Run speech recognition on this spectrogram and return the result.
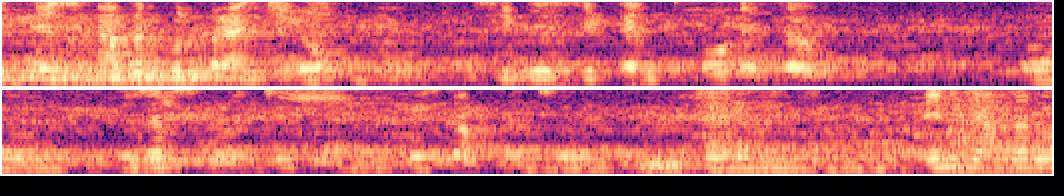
ఈపీఎస్ నాదర్పూర్ బ్రాంచ్లో CBSE tenth board exam results గురించి ప్రెస్ కాన్ఫరెన్స్ చేయడమైంది దీనికి అందరూ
